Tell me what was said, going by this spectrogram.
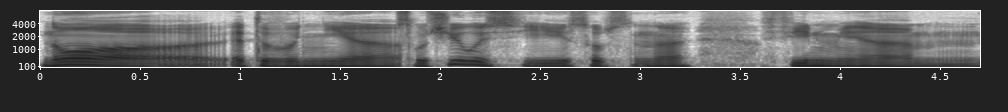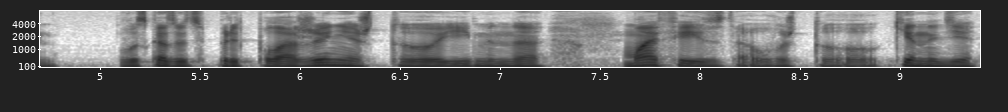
Но этого не случилось, и, собственно, в фильме высказывается предположение, что именно мафия из-за того, что Кеннеди,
